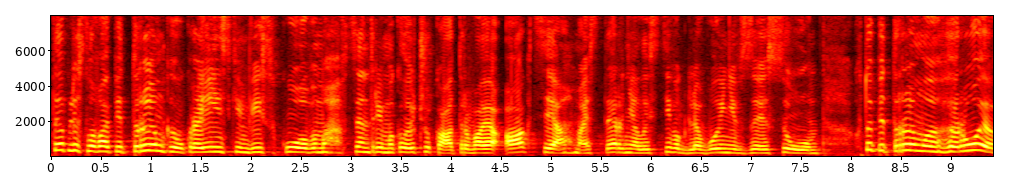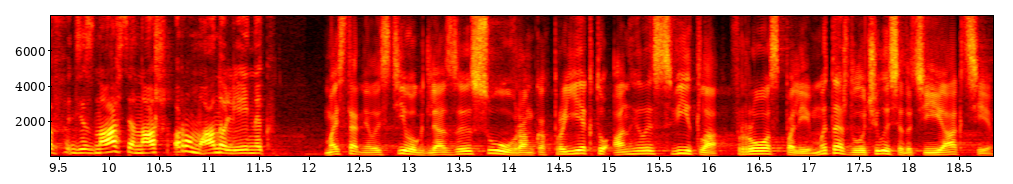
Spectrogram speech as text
Теплі слова підтримки українським військовим. В центрі Миколайчука триває акція майстерня листівок для воїнів ЗСУ. Хто підтримує героїв, дізнався наш Роман Олійник. Майстерня листівок для ЗСУ в рамках проєкту Ангели світла в розпалі. Ми теж долучилися до цієї акції.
